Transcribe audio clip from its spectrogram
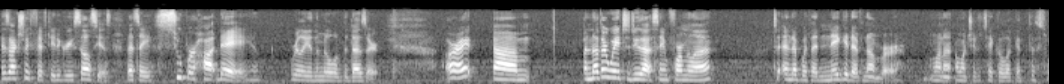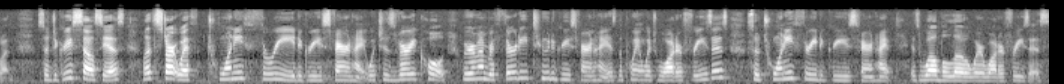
is actually 50 degrees Celsius. That's a super hot day, really in the middle of the desert. All right. Um, another way to do that same formula to end up with a negative number. I, wanna, I want you to take a look at this one. So degrees Celsius, let's start with 23 degrees Fahrenheit, which is very cold. We remember 32 degrees Fahrenheit is the point at which water freezes, so 23 degrees Fahrenheit is well below where water freezes.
